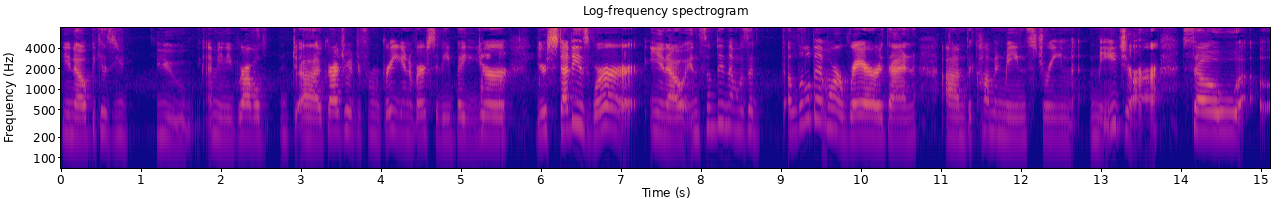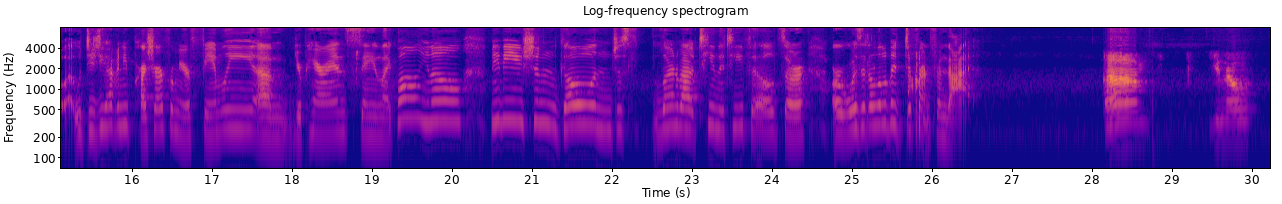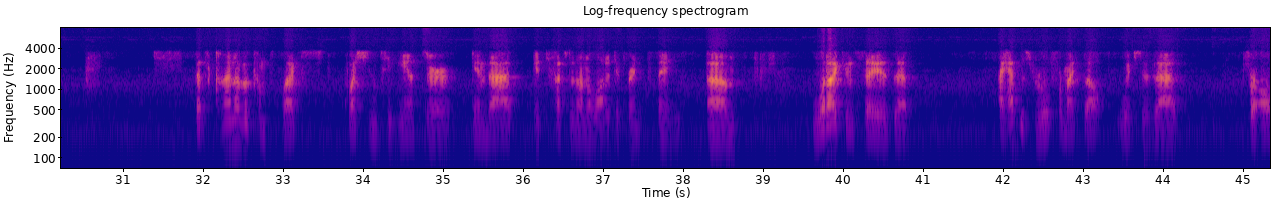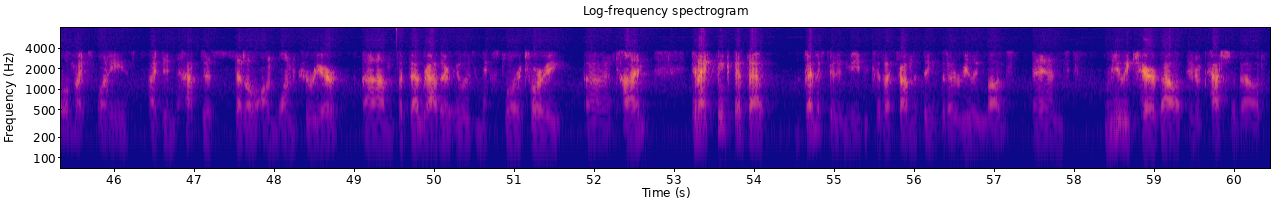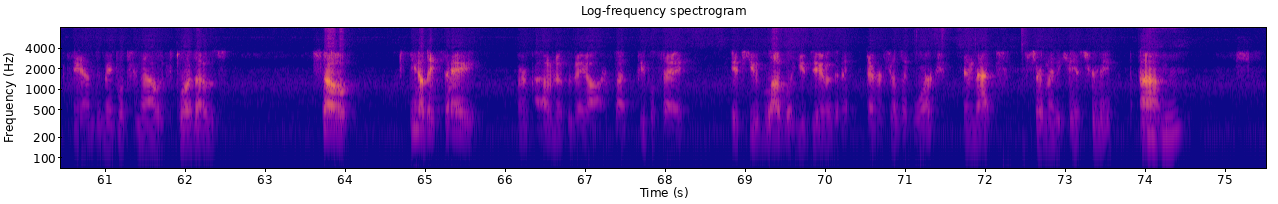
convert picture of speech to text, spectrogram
You know, because you you I mean you graveled, uh, graduated from a great university, but your your studies were you know in something that was a a little bit more rare than um, the common mainstream major. So, uh, did you have any pressure from your family, um, your parents, saying like, "Well, you know, maybe you shouldn't go and just learn about tea in the tea fields, or or was it a little bit different from that? Um, you know, that's kind of a complex question to answer in that it touches on a lot of different things. Um, what I can say is that I had this rule for myself, which is that for all of my 20s, I didn't have to settle on one career, um, but that rather it was an exploratory uh, time. And I think that that benefited me because I found the things that I really love and really care about and am passionate about, and I'm able to now explore those. So, you know, they say, or I don't know who they are, but people say, if you love what you do, then it never feels like work, and that's certainly the case for me. Um, Mm-hmm.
